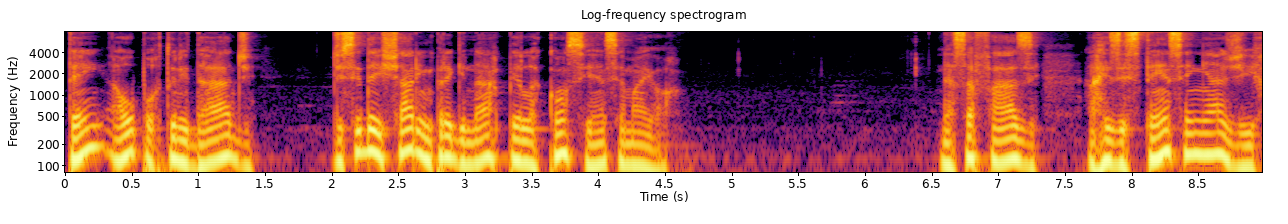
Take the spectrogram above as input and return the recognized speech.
tem a oportunidade de se deixar impregnar pela consciência maior. Nessa fase, a resistência em agir.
